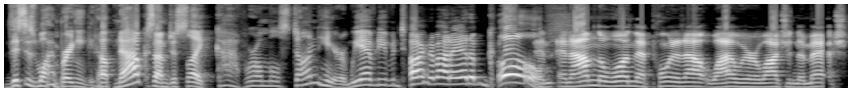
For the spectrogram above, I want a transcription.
this is why I'm bringing it up now because I'm just like, God, we're almost done here. We haven't even talked about Adam Cole. And and I'm the one that pointed out while we were watching the match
